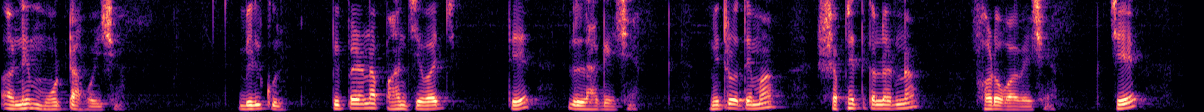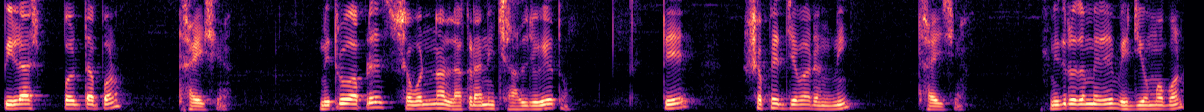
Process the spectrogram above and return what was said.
અને મોટા હોય છે. બિલકુલ, પીપળાના પાન જેવા જ તે લાગે છે. મિત્રો, તેમાં સફેદ કલરના ફળો આવે છે, જે પીળાશ પડતા પણ થાય છે. મિત્રો, આપણે શ્રવણના લાકડાની છાલ જોઈએ તો, તે સફેદ જેવા રંગની થાય છે. મિત્રો, તમે એ વિડીયોમાં પણ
